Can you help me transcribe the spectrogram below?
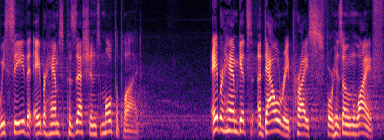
we see that Abraham's possessions multiplied. Abraham gets a dowry price for his own wife,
